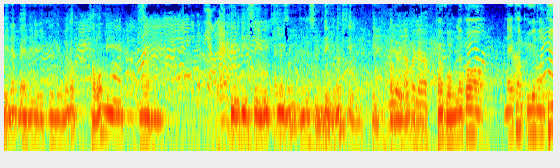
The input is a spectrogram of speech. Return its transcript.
มีนัดแบนที่อยู่อีกคืนหนึ่งแล้วก็เขาว่ามีงานเตี๋ยวร้านทีวีทีสี่วิธีสี่น่าจะสี่สี่เนอะสี่สี่ต้องเลยรับไปเลยครับผมแล้วก็ในค่ำคืนวันที่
